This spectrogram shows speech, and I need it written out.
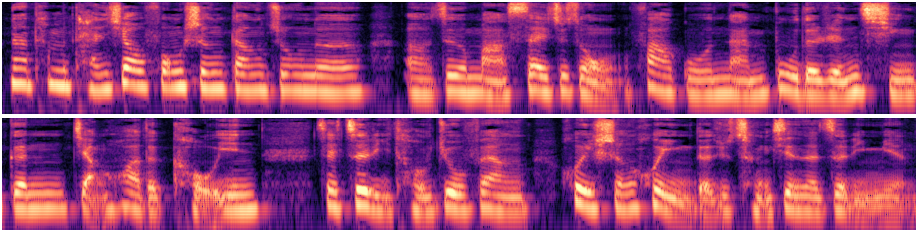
那他们谈笑风生当中呢，呃，这个马赛这种法国南部的人情跟讲话的口音，在这里头就非常绘声绘影的就呈现在这里面。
